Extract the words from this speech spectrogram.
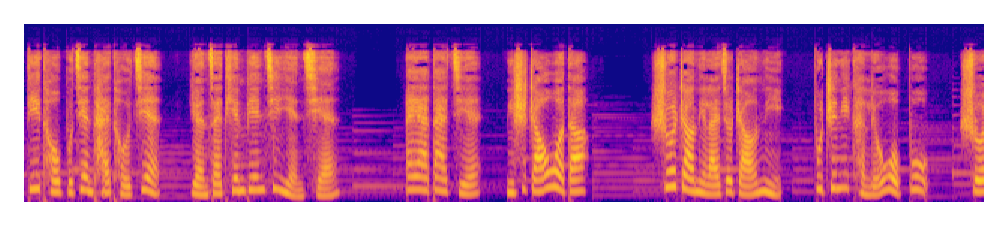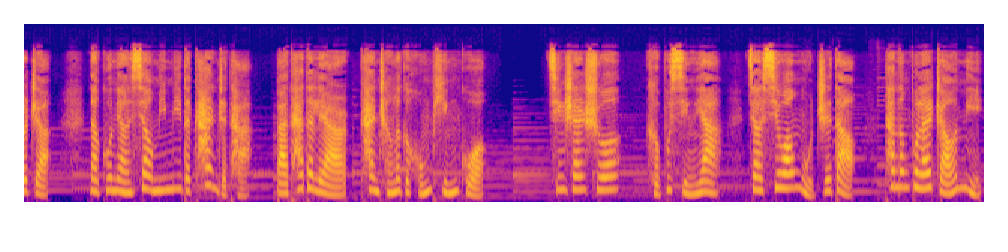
低头不见抬头见，远在天边近眼前。哎呀，大姐，你是找我的？说找你来就找你，不知你肯留我不？说着，那姑娘笑眯眯的看着他，把他的脸儿看成了个红苹果。青山说：“可不行呀，叫西王母知道，他能不来找你？”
